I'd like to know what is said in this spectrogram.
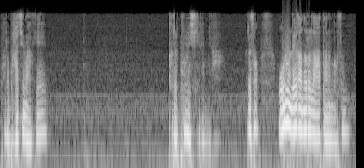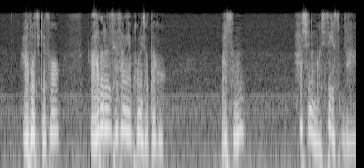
바로 마지막에 그를 보내시게 됩니다. 그래서 오늘 내가 너를 낳았다는 것은 아버지께서 아들을 세상에 보내셨다고 말씀을 하시는 것이 되겠습니다.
